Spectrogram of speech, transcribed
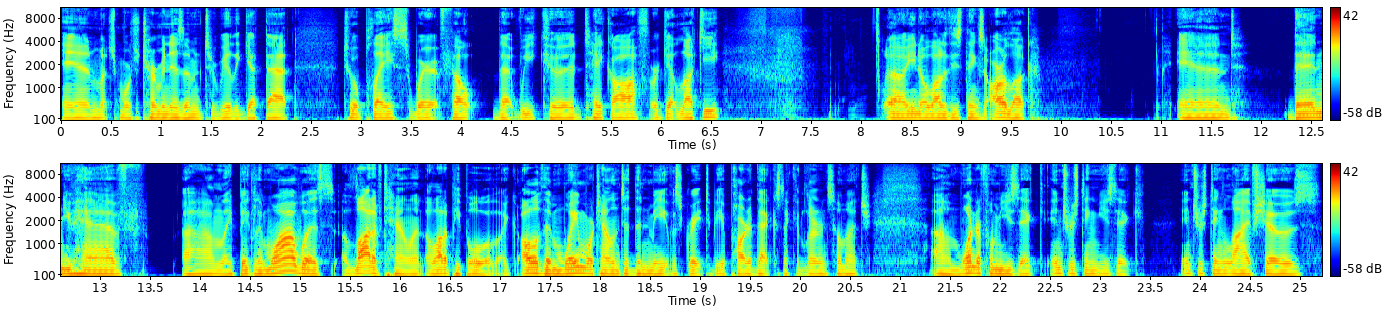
and much more determinism to really get that to a place where it felt that we could take off or get lucky. Uh, you know, a lot of these things are luck. And then you have um, like Big Lemois was a lot of talent, a lot of people, like all of them, way more talented than me. It was great to be a part of that because I could learn so much. Um, wonderful music, interesting music, interesting live shows.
